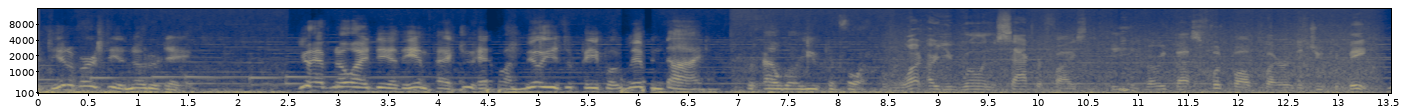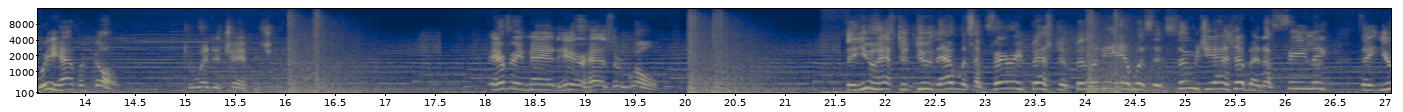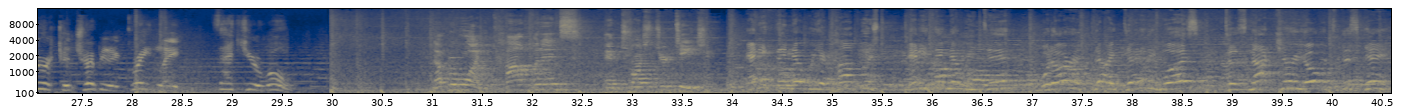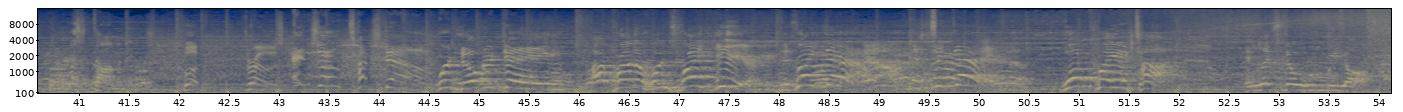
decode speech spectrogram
at the University of Notre Dame, you have no idea the impact you have on millions of people who live and die with how well you perform. What are you willing to sacrifice to be the very best football player that you can be? We have a goal to win the championship. Every man here has a role. Then you have to do that with the very best ability and with enthusiasm and a feeling that you're contributing greatly. That's your role. Number one, confidence and trust your teaching. Anything that we accomplished, anything that we did, what our identity was, does not carry over to this game. Let's dominate. Book throws end zone touchdown. We're Notre Dame. Our brotherhood's right here, right now, today. One play at a time, and let's know who we are.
